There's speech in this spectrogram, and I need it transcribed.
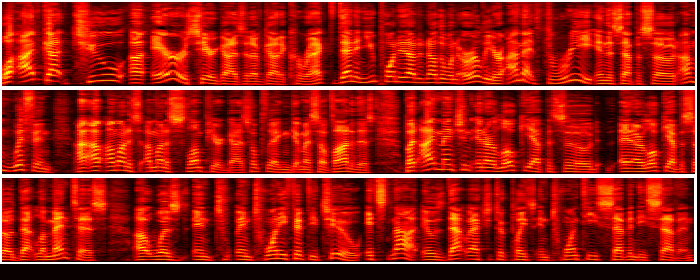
Well, I've got two uh, errors here, guys, that I've got to correct. Dennin, you pointed out another one earlier. I'm at three in this episode. I'm whiffing. I, am on a, I'm on a slump here, guys. Hopefully, I can get myself out of this. But I mentioned in our Loki episode, in our Loki episode, that Lamentis uh, was in in 2052. It's not. It was that actually took place in in 2077.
